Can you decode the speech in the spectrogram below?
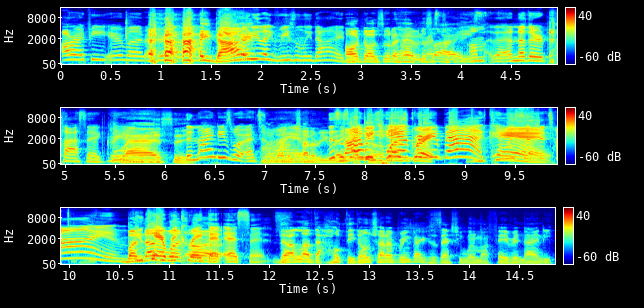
R.I.P. Airbud. I heard he, He died? I heard he like recently died. All dogs go to heaven. It's rest in alright. Um, another classic. Classic. The '90s were a time. let try to this remake is why it. we 90s was can't bring great. it back. You It was can't. such a time. But you can't one, recreate uh, that essence. that I love that I hope they don't try to bring back because it's actually one of my favorite 90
